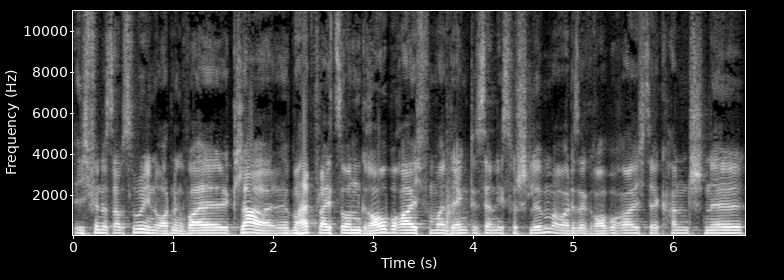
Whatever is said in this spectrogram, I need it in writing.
Ich finde das absolut in Ordnung, weil klar, äh, man hat vielleicht so einen Graubereich, wo man denkt, ist ja nicht so schlimm, aber dieser Graubereich, der kann schnell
